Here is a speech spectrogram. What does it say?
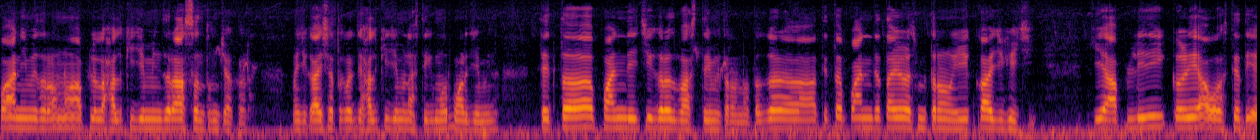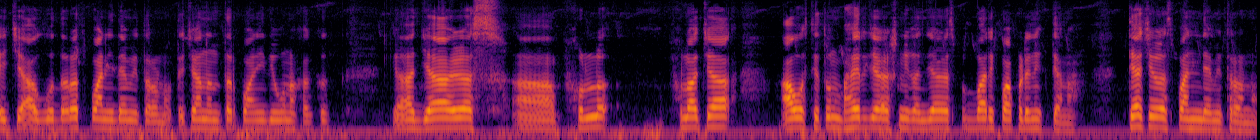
पाणी मित्रांनो आपल्याला हलकी जमीन जर असेल तुमच्याकडं म्हणजे काही शेतकऱ्याची हलकी जमीन असते की मुरमाड जमीन तिथं पाणी द्यायची गरज भासते मित्रांनो. तर ग तिथं पाणी देता वेळेस मित्रांनो ही काळजी घ्यायची की आपली कळी अवस्थेत यायच्या अगोदरच पाणी द्या मित्रांनो. त्याच्यानंतर पाणी देऊ नका. क ज्या वेळेस फुल फुलाच्या अवस्थेतून बाहेर ज्यावेळेस निघन ज्यावेळेस बारीक पापड्या निघत्या ना त्याच वेळेस पाणी द्या मित्रांनो.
